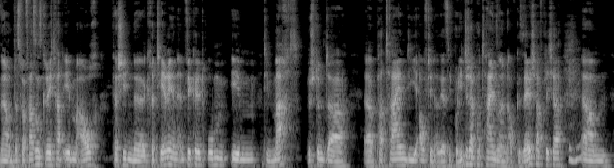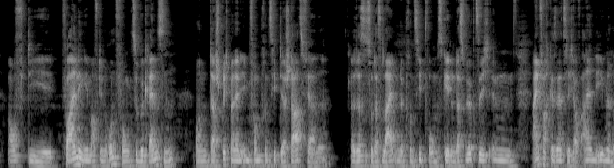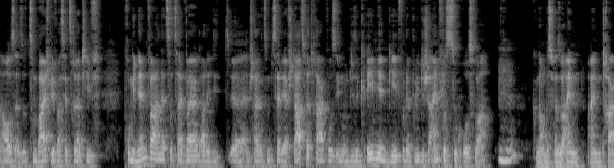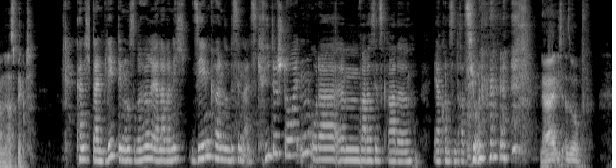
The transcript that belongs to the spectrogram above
Ja, und das Verfassungsgericht hat eben auch verschiedene Kriterien entwickelt, um eben die Macht bestimmter äh, Parteien, die auf den, also jetzt nicht politischer Parteien, sondern auch gesellschaftlicher, mhm. ähm, auf die, vor allen Dingen eben auf den Rundfunk zu begrenzen. Und da spricht man dann eben vom Prinzip der Staatsferne. Also das ist so das leitende Prinzip, worum es geht. Und das wirkt sich in, einfach gesetzlich auf allen Ebenen aus. Also zum Beispiel, was jetzt relativ prominent war in letzter Zeit, war ja gerade die äh, Entscheidung zum ZDF-Staatsvertrag, wo es eben um diese Gremien geht, wo der politische Einfluss zu groß war. Mhm genau, das wäre so ein, ein tragender Aspekt. Kann ich deinen Blick, den unsere Hörer ja leider nicht sehen können, so ein bisschen als kritisch deuten? Oder ähm, war das jetzt gerade eher Konzentration? naja, ich, also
